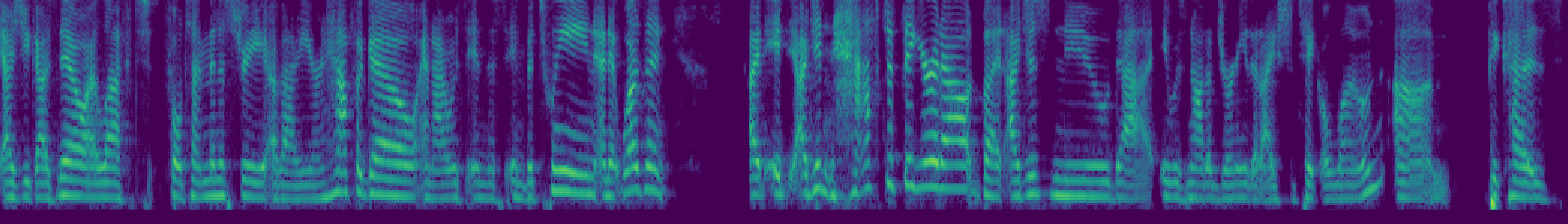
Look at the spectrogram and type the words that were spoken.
as you guys know, I left full time ministry about a year and a half ago, and I was in this in between. And it wasn't, I, it, I didn't have to figure it out, but I just knew that it was not a journey that I should take alone um, because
